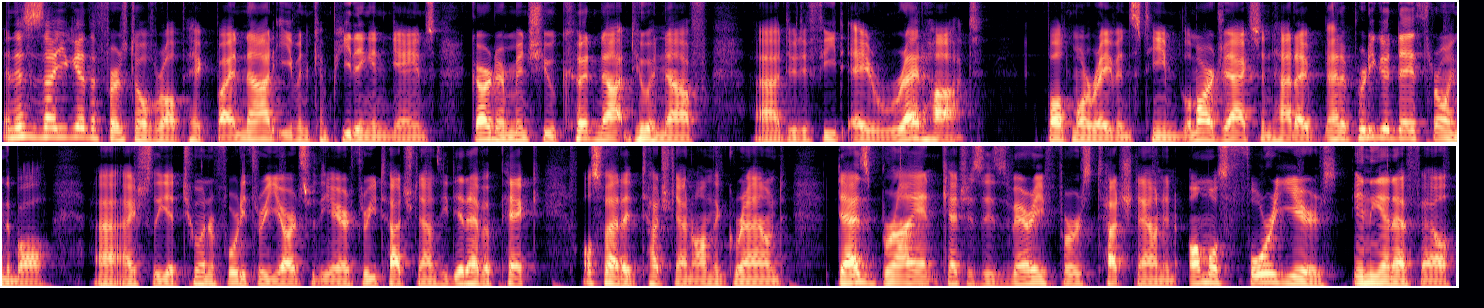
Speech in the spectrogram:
And this is how you get the first overall pick by not even competing in games. Gardner Minshew could not do enough uh, to defeat a red hot Baltimore Ravens team. Lamar Jackson had a had a pretty good day throwing the ball. Uh, actually, he had 243 yards through the air, three touchdowns. He did have a pick. Also had a touchdown on the ground. Dez Bryant catches his very first touchdown in almost four years in the NFL.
